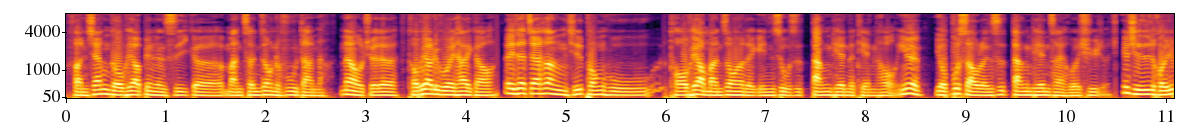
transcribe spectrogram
返乡投票变成是一个蛮沉重的负担了。那我觉得投票率不会太高，而且再加上其实澎湖投票蛮重要的因素是当天的天候，因为有不少人是当天才回去的，因为其实回去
